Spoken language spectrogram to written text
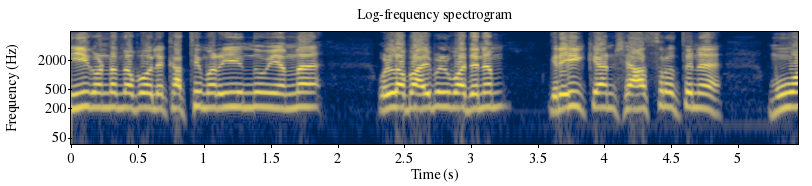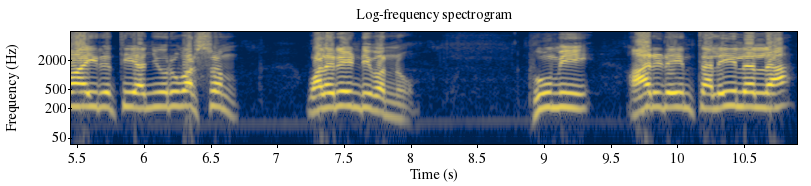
തീ കൊണ്ടെന്ന പോലെ കത്തിമറിയുന്നു എന്ന് ഉള്ള ബൈബിൾ വചനം ഗ്രഹിക്കാൻ ശാസ്ത്രത്തിന് മൂവായിരത്തി അഞ്ഞൂറ് വർഷം വളരേണ്ടി വന്നു. ഭൂമി ആരുടെയും തലയിലല്ല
